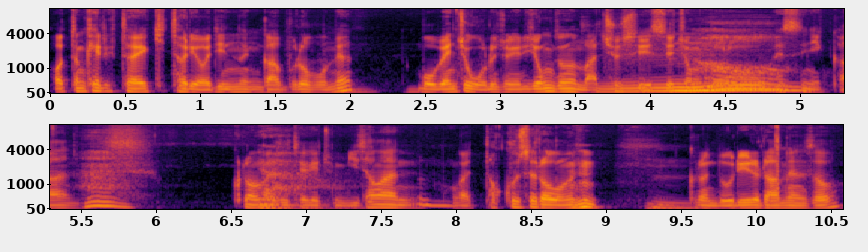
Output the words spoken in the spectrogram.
어떤 캐릭터의 깃털이 어디 있는가 물어보면 뭐 왼쪽 오른쪽 이 정도는 맞출 수 있을 음. 정도로 했으니까 그러면서 야. 되게 좀 이상한 음. 뭔가 덕후스러운 음. 그런 놀이를 하면서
